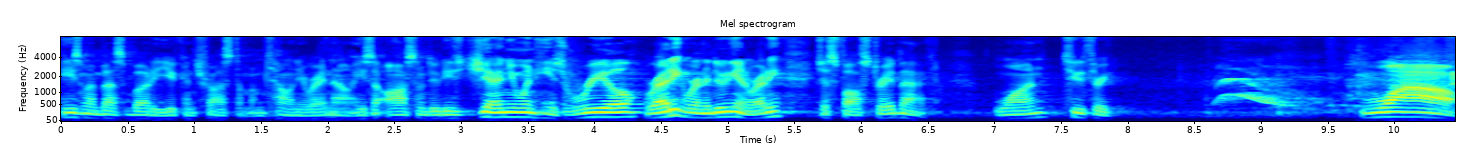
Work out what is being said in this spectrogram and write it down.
he's my best buddy. You can trust him. I'm telling you right now. He's an awesome dude. He's genuine. He's real. Ready? We're going to do it again. Ready? Just fall straight back. One, two, three. Wow.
